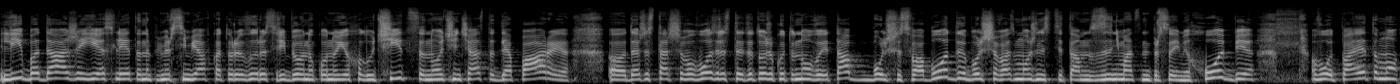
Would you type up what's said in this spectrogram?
Либо даже если это, например, семья, в которой вырос ребенок, он уехал учиться, но очень часто для пары, э, даже старшего возраста, это тоже какой-то новый этап, больше свободы, больше возможности там заниматься, например, своими хобби. Вот, поэтому,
